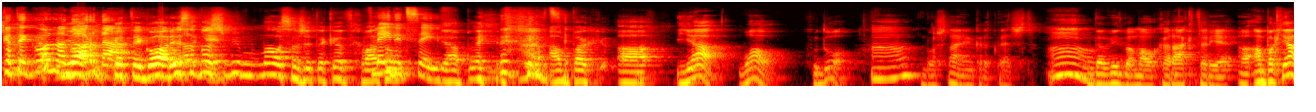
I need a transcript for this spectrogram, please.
Kategorna ja, gorda. Kategorija, jaz sem Okay. pač bil, malo sem že takrat hvala. Played it safe. Ja, play. Ampak, uh, ja, wow, hudo. Mm. Bo šla enkrat teč. Mm. Da vidiva malo karakterje. Uh, ampak ja,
